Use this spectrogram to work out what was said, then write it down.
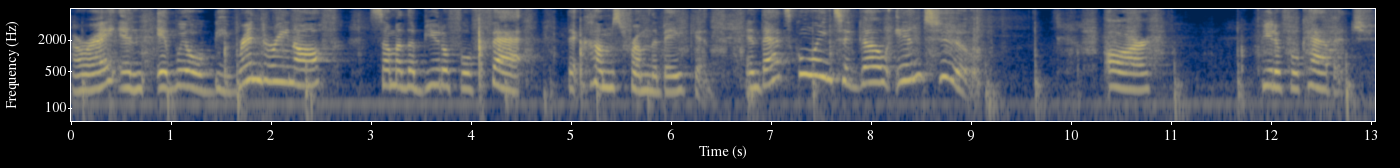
All right, and it will be rendering off some of the beautiful fat that comes from the bacon. And that's going to go into our beautiful cabbage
